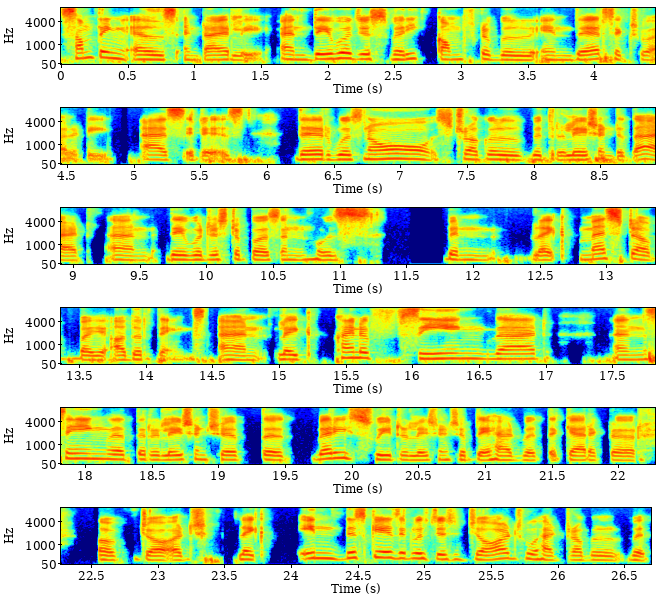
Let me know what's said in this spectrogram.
something else entirely. And they were just very comfortable in their sexuality as it is. There was no struggle with relation to that. And they were just a person who's been like messed up by other things. And like kind of seeing that and seeing that the relationship the very sweet relationship they had with the character of george like in this case it was just george who had trouble with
